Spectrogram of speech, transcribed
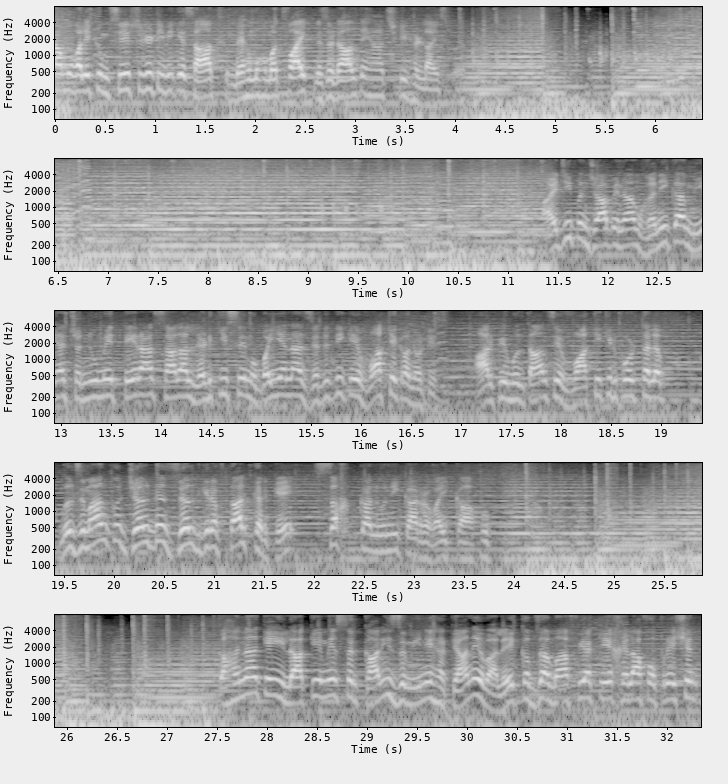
Aslam safe city TV के साथ मैं हूँ मोहम्मद फाइक। नज़र डालते हैं आज की हेडलाइंस पर। आईजी पंजाब इनाम गनी का मियाँ चन्नू में तेरह साल लड़की से मुबैना ज्यादती के वाक़े का नोटिस। आरपी मुल्तान से वाक़े की रिपोर्ट तलब। मुलजमान को जल्द जल्द गिरफ़्तार करके सख्त कानूनी कार्रवाई का हुक्म। कहना के इलाके में सरकारी जमीनें हथियाने वाले कब्जा माफिया के खिलाफ ऑपरेशन।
